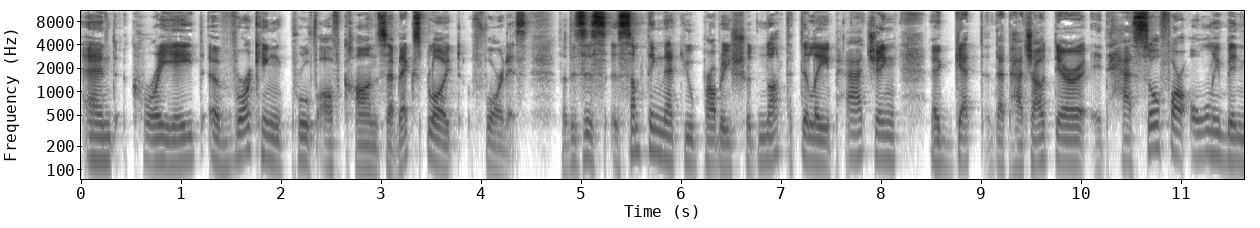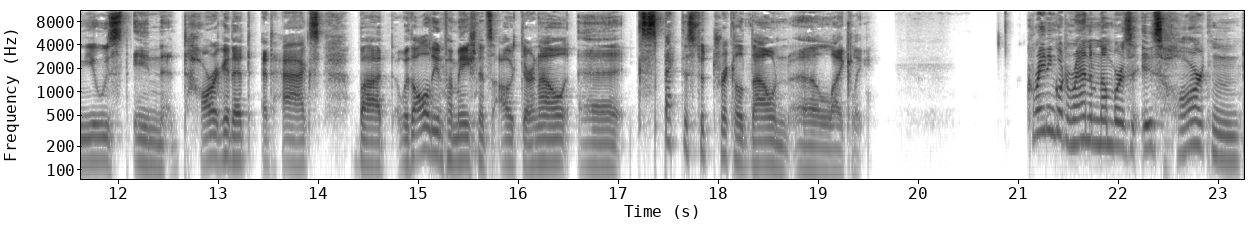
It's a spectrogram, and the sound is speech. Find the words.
and create a working proof of concept exploit for this. So this is something that you probably should not delay patching. Uh, get that patch out there. It has so far only been used in targeted attacks, but with all the information that's out there now, uh, expect this to trickle down uh, likely. Creating good random numbers is hard and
